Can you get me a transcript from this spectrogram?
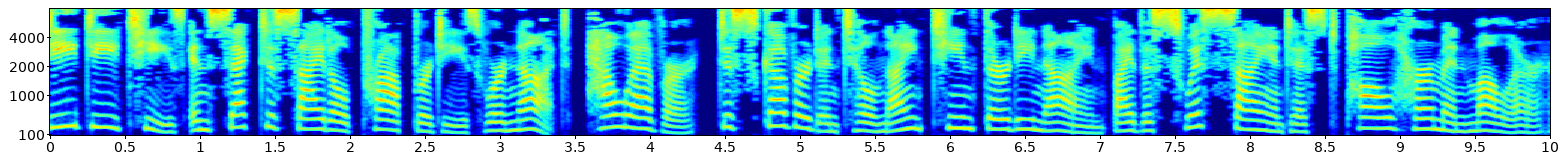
DDT's insecticidal properties were not, however, discovered until 1939 by the Swiss scientist Paul Hermann Müller,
